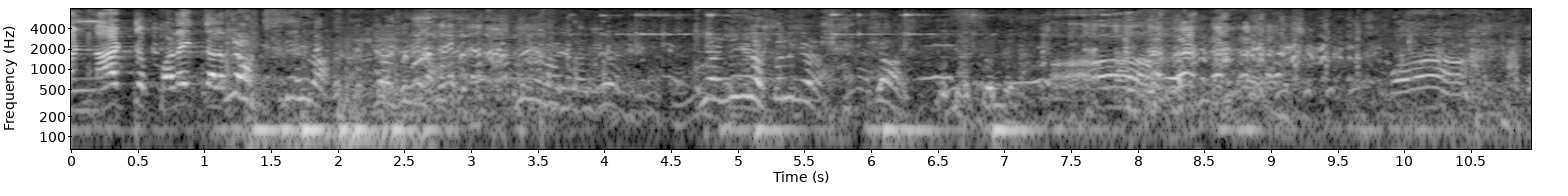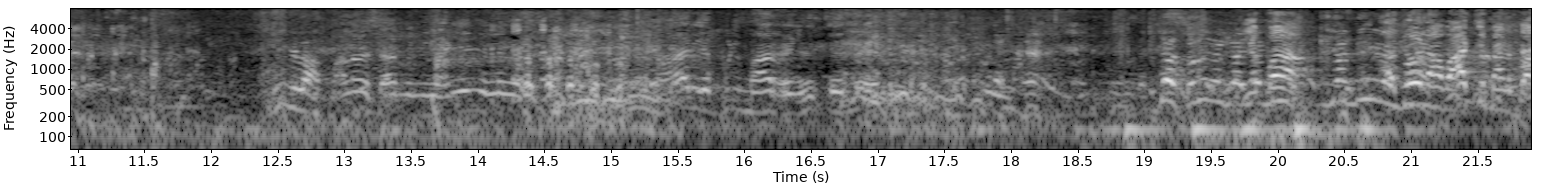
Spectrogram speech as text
அந்நாட்டு நீங்களா? சொல்லுங்க. ஐயா சொல்லுங்க. அழிய இல்லைங்க. யார் எப்படி மாறுறீங்கன்னு தெரியல. சொல்லுங்க ஐயா நான் வாட்ச்மேனுப்பா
